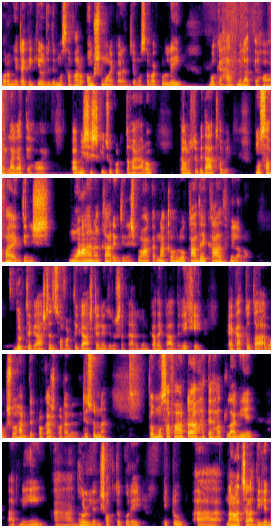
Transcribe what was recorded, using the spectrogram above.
বরং এটাকে কেউ যদি মুসাফার অংশ মনে করেন যে মুসাফা করলেই বুকে হাত মেলাতে হয়, লাগাতে হয় বা বিশেষ কিছু করতে হয় আরও তাহলে সেটা বেদাত হবে। মুসাফা এক জিনিস মোয়ানাকা আরেক জিনিস। মোয়ানাকা হলো কাঁধে কাঁধ মেলানো। দূর থেকে আসলেন, সফর থেকে আসলেন, একজনের সাথে আরেকজন কাঁধে কাঁধ রেখে একাত্মতা এবং সৌহার্দ্যের প্রকাশ ঘটালেন। এটি শুন না তো মুসাফাটা হাতে হাত লাগিয়ে আপনি ধরলেন, শক্ত করে একটু নাড়াচাড়া দিলেন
